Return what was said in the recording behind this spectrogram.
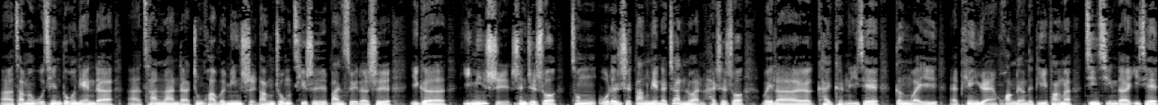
呃咱们五千多年的呃灿烂的中华文明史当中，其实伴随的是一个移民史，甚至说从无论是当年的战乱，还是说为了开垦一些更为呃偏远荒凉的地方呢，进行的一些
